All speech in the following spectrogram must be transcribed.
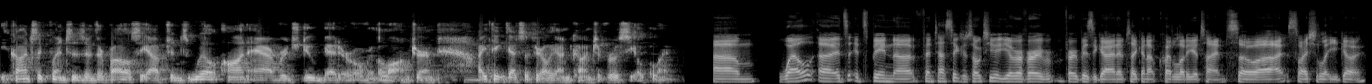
the consequences of their policy options will, on average, do better over the long term. Mm-hmm. I think that's a fairly uncontroversial claim. Um, well, uh, it's it's been uh, fantastic to talk to you. You're a very very busy guy, and I've taken up quite a lot of your time. So uh, so I should let you go.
